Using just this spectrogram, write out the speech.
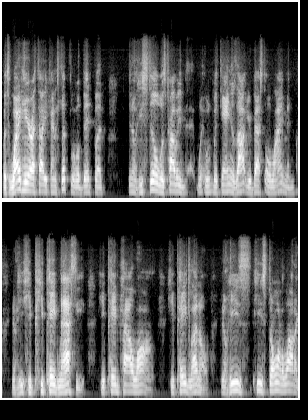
With White Whitehair, I thought he kind of slipped a little bit, but you know, he still was probably with Daniels out your best O lineman. You know, he, he he paid Massie, he paid Kyle Long, he paid Leno. You know, he's he's throwing a lot of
